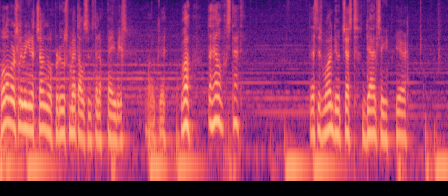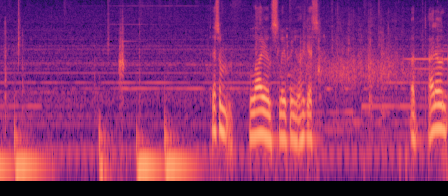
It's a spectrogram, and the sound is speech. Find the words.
Followers living in a jungle produce metals instead of babies. Okay. What the hell was that? There's this one dude just dancing here. There's some lions sleeping, I guess. But I don't...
